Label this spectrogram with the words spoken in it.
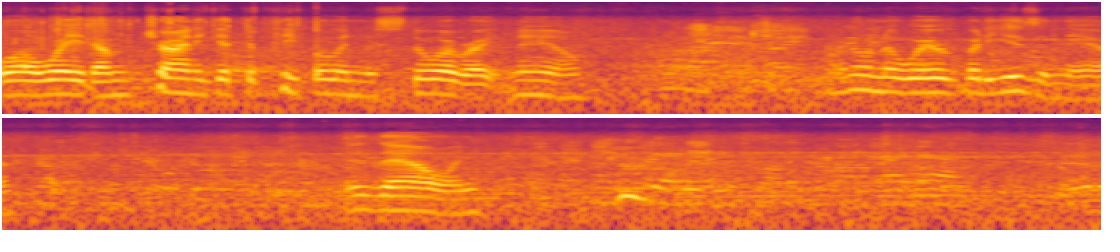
Well, wait, I'm trying to get the people in the store right now. I don't know where everybody is in there. There's Alan. Oh, there's Nancy. There's Jason. Oh, you want to go Uh-oh.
